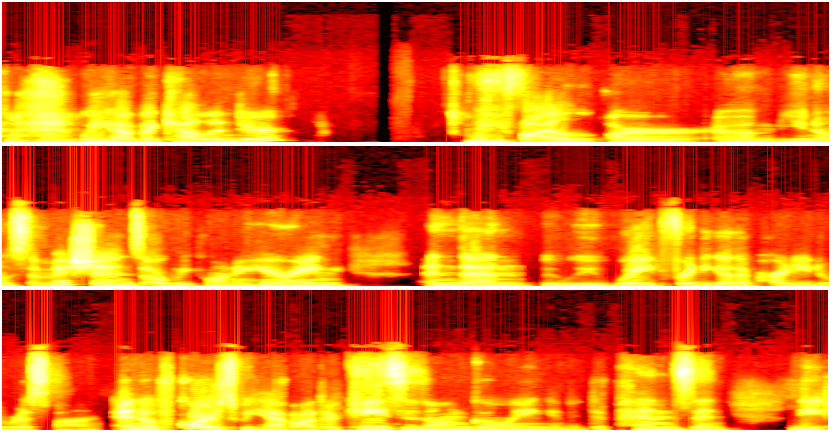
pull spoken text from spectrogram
Mm-hmm. we have a calendar. We file our um, you know submissions. Or we go on a hearing and then we wait for the other party to respond. And of course, we have other cases ongoing, and it depends. And the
